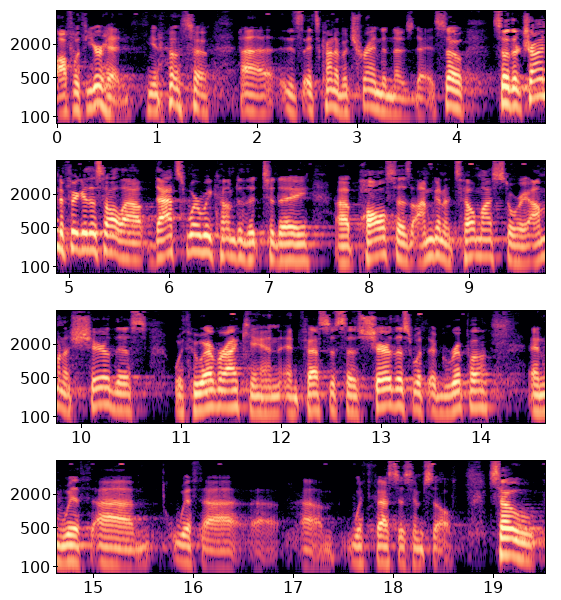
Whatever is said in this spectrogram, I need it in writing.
off with your head, you know. So uh, it's, it's kind of a trend in those days. So so they're trying to figure this all out. That's where we come to the, today. Uh, Paul says, "I'm going to tell my story. I'm going to share this with whoever I can." And Festus says, "Share this with Agrippa and with um, with uh, uh um, with Festus himself." So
